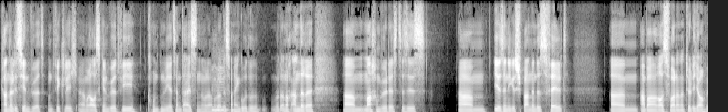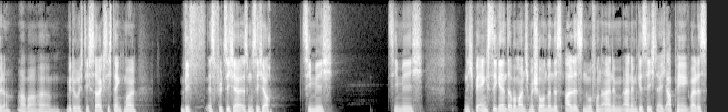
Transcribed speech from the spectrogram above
kanalisieren würde und wirklich ähm, rausgehen würde, wie Kunden wie jetzt ein Dyson oder, mhm. oder das Weingut oder, oder noch andere ähm, machen würdest. Das ist ähm, irrsinniges spannendes Feld, ähm, aber herausfordernd natürlich auch wieder. Aber ähm, wie du richtig sagst, ich denke mal, wie, es fühlt sich ja, es muss sich ja auch ziemlich, ziemlich nicht beängstigend, aber manchmal schon, wenn das alles nur von einem, einem Gesicht eigentlich abhängig, weil das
